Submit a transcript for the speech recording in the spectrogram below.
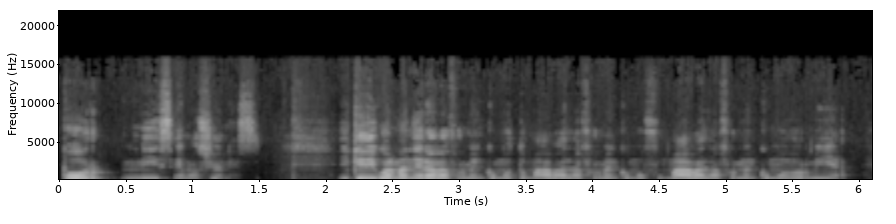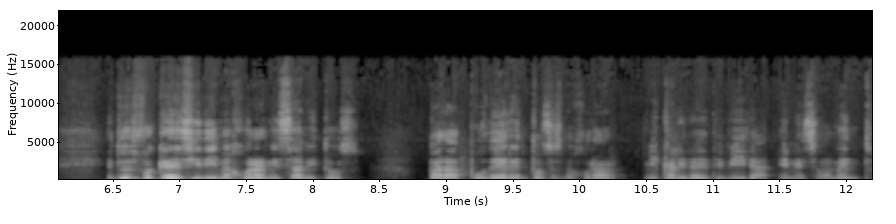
por mis emociones. Y que de igual manera la forma en cómo tomaba, la forma en cómo fumaba, la forma en cómo dormía. Entonces fue que decidí mejorar mis hábitos para poder entonces mejorar mi calidad de vida en ese momento.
